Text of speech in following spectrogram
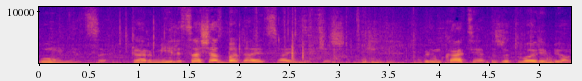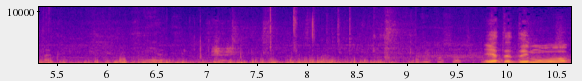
Умница, кормилица. А сейчас бодает свои детишки. Мы говорим, Катя, это же твой ребенок. Это дымок.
